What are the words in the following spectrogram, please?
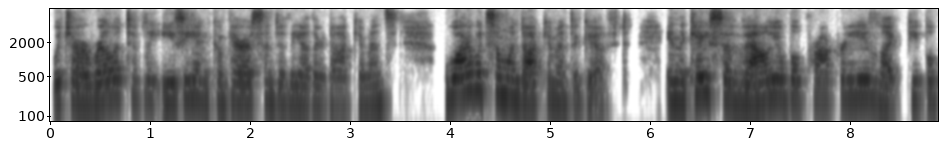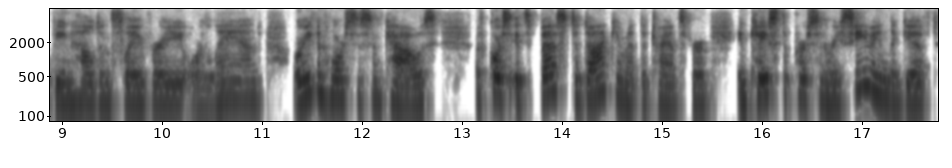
which are relatively easy in comparison to the other documents. Why would someone document a gift? In the case of valuable property, like people being held in slavery or land, or even horses and cows, of course, it's best to document the transfer in case the person receiving the gift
